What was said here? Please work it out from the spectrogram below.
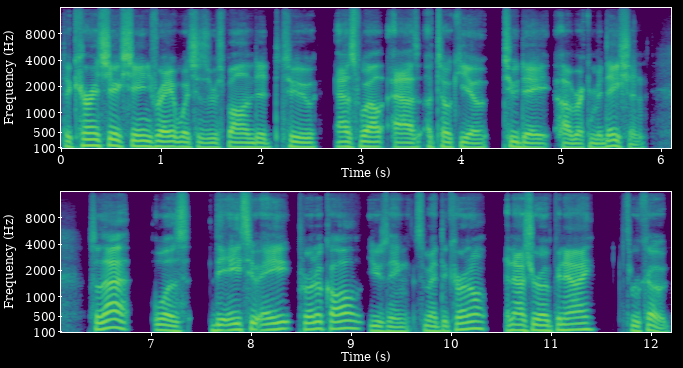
the currency exchange rate, which is responded to, as well as a Tokyo two-day uh, recommendation. So that was the A2A protocol using semantic kernel and Azure OpenAI through code.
